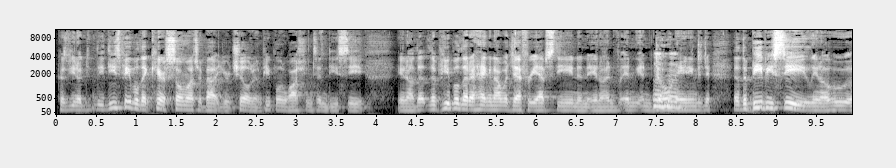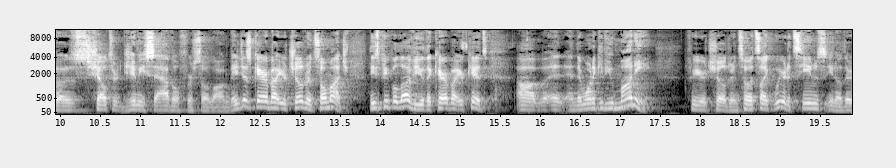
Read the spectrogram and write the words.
because you know these people that care so much about your children, people in Washington D.C. You know the, the people that are hanging out with Jeffrey Epstein and you know and, and, and donating to the BBC, you know who has sheltered Jimmy Savile for so long. They just care about your children so much. These people love you. They care about your kids, uh, and, and they want to give you money for your children. So it's like weird. It seems, you know, there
